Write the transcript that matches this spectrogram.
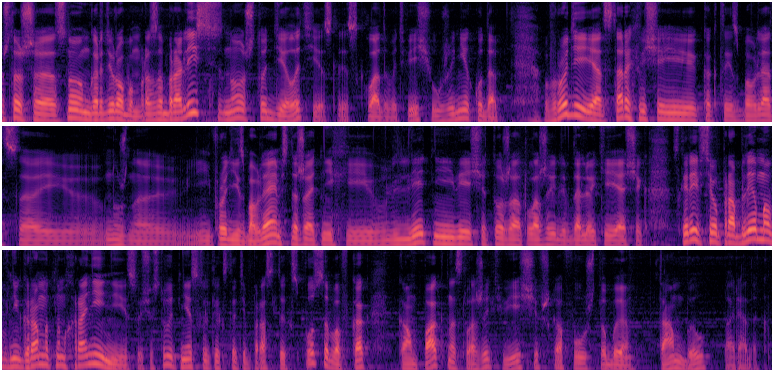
Ну что ж, э, с новым гардеробом разобрались, но что делать, если складывать вещи уже некуда? Вроде и от старых вещей как-то избавляться и э, нужно, и вроде избавляемся даже от них, и летние вещи тоже отложили в далекий ящик. Скорее всего, проблема в неграмотном хранении. Существует несколько, кстати, простых способов, как компактно сложить вещи в шкафу, чтобы там был порядок.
